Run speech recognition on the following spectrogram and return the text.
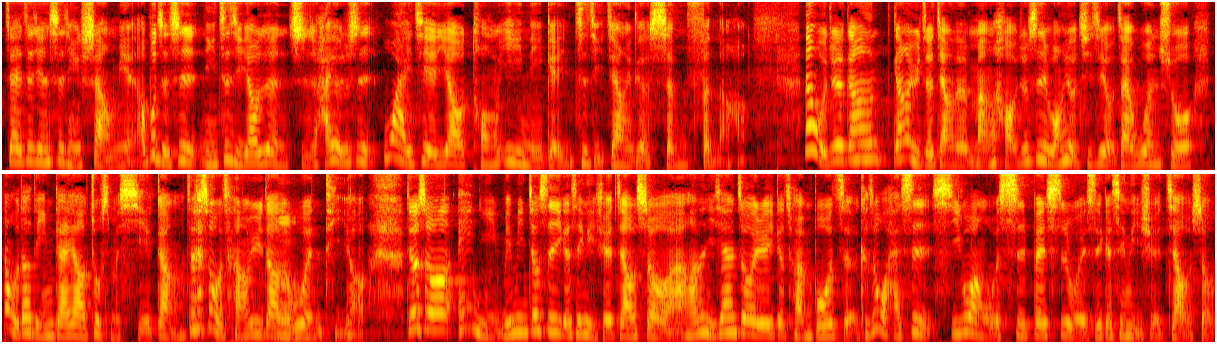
在这件事情上面，而不只是你自己要认知，还有就是外界要同意你给自己这样一个身份啊！哈。那我觉得刚刚刚刚宇哲讲的蛮好，就是网友其实有在问说，那我到底应该要做什么斜杠？这个是我常遇到的问题哈，就是说，哎，你明明就是一个心理学教授啊，好，那你现在作为一个传播者，可是我还是希望我是被视为是一个心理学教授。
